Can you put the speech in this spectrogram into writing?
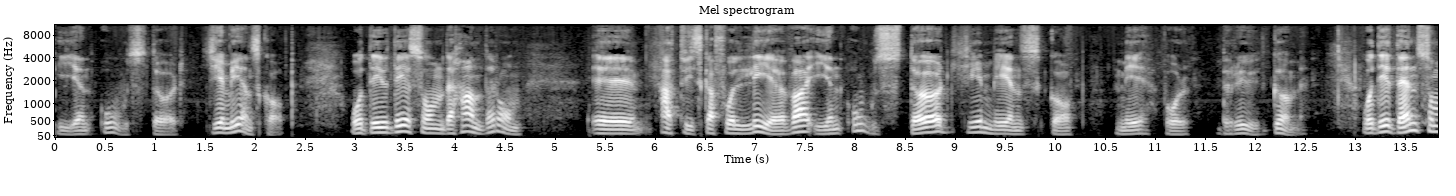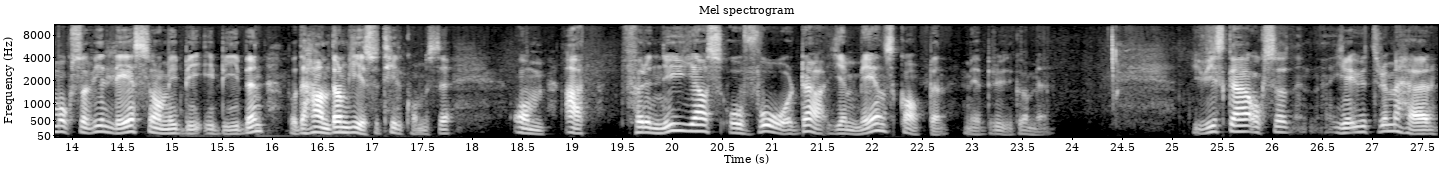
i en ostörd gemenskap. Och det är ju det som det handlar om. Eh, att vi ska få leva i en ostörd gemenskap med vår brudgum. Och det är den som också vi läser om i, i Bibeln. Då det handlar om Jesu tillkommelse. Om att förnyas och vårda gemenskapen med brudgummen. Vi ska också ge utrymme här.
